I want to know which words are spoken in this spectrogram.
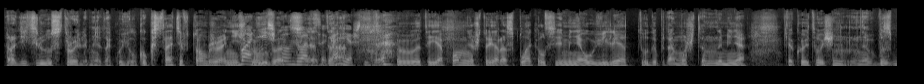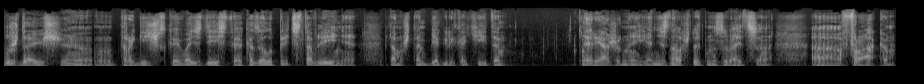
родители устроили мне такую елку. Кстати, в том же Аничковом дворце. дворце да. конечно. Да. Вот. И я помню, что я расплакался, и меня увели оттуда, потому что на меня какое-то очень возбуждающее, трагическое воздействие оказало представление. Потому что там бегали какие-то ряженые, я не знал, что это называется э, фраком,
